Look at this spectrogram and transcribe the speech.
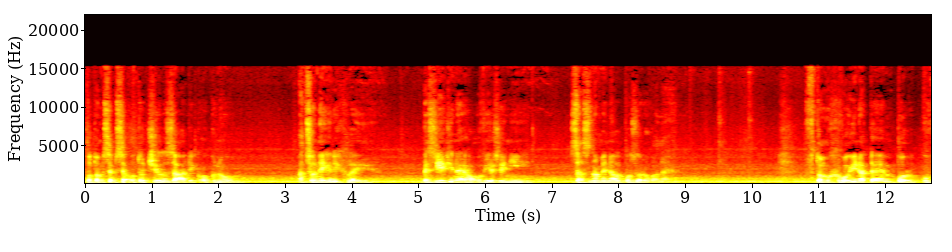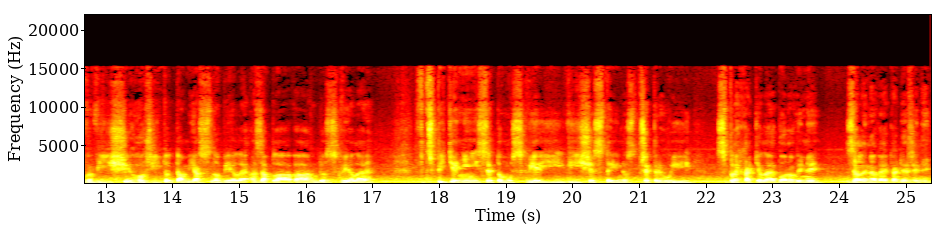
Potom jsem se otočil zády k oknu a co nejrychleji, bez jediného ověření, zaznamenal pozorované. V tom chvojnatém borku v výši hoří to tam jasnoběle a zaplává rudoskvěle, v třpitění se tomu skvějí, výše stejnost přetrhují splechatělé boroviny, zelenavé kadeřiny.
